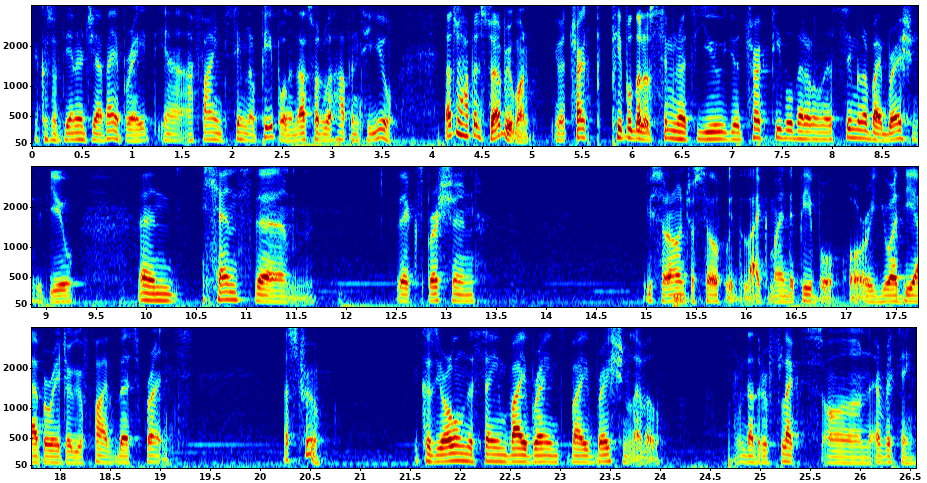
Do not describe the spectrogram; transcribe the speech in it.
Because of the energy I vibrate, yeah, I find similar people, and that's what will happen to you. That's what happens to everyone. You attract people that are similar to you. You attract people that are on a similar vibration with you, and hence the um, the expression you surround yourself with like-minded people or you are the average of your five best friends. That's true because you're all on the same vibrant vibration level and that reflects on everything.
